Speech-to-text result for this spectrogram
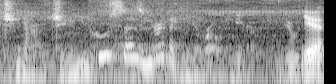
Chiaji, who says you're the hero here? You Yeah.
